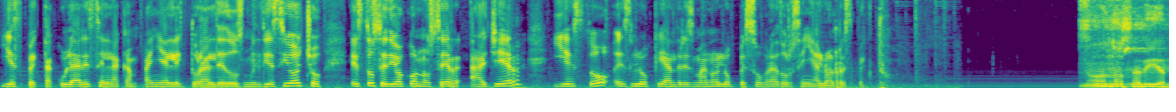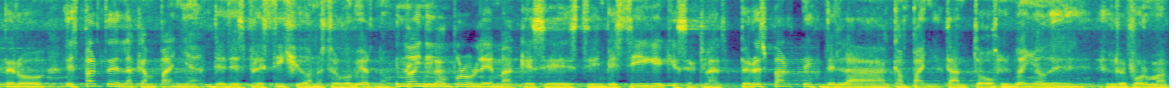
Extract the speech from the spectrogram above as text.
y espectaculares en la campaña electoral de 2018. Esto se dio a conocer ayer y esto es lo que Andrés Manuel López Obrador señaló al respecto. No, no sabía, pero es parte de la campaña de desprestigio a nuestro gobierno. No hay ningún problema que se este, investigue, que se aclare, pero es parte de la campaña. Tanto el dueño de el Reforma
